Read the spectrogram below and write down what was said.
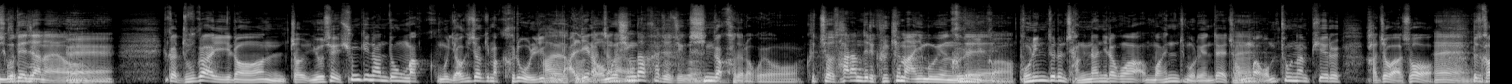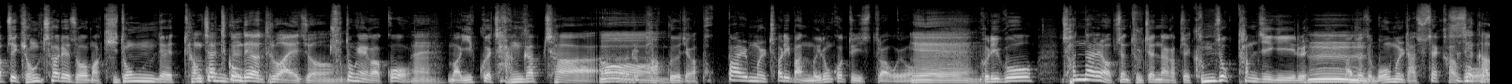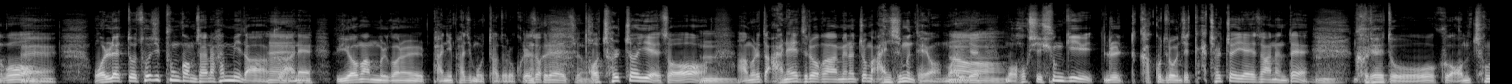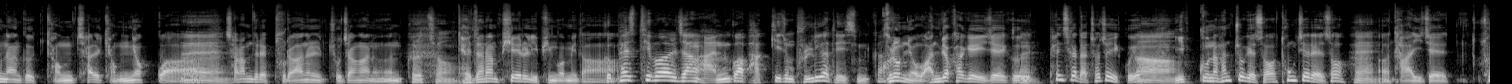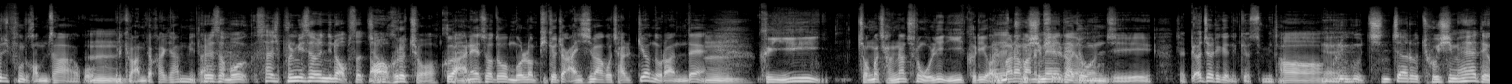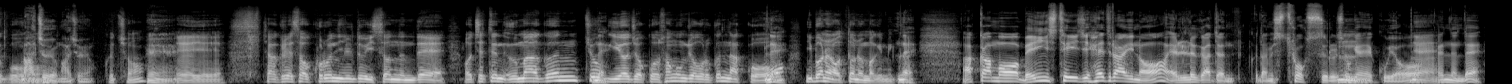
무대잖아요. 네. 그러니까 누가 이런 저 요새 흉기난동 막 뭐 여기저기 막 글을 올리고 아유, 난리 났잖아요. 너무 심각하죠, 지금. 심각하더라고요. 그쵸. 사람들이 그렇게 많이 모였는데. 그러니까 본인들은 장난이라고 뭐 했는지 모르겠는데 정말 네. 엄청난 피해를 가져와서 네. 그래서 갑자기 경찰에서 막 기동대 경찰 특공대가 들어와야죠. 출동해갖고 네. 막 입구에 장갑차를 어. 봤고요. 제가 폭발물 처리반 뭐 이런 것도 있더라고요. 예. 그리고 첫날에는 없었던 둘째 날 갑자기 금속 탐지기를 음. 음. 맞아서 몸을 다 수색하고, 수색하고. 예. 원래 또 소지품 검사는 합니다. 네. 그 안에 위험한 물건을 반입하지 못하도록 그래서 아, 그래야죠. 더 철저히 해서 음. 아무래도 안에 들어가면은 좀 안심은 돼요. 뭐 어. 이게 뭐 혹시 흉기를 갖고 들어온지 다 철저히 해서 하는데 음. 그래도 그 엄청난 그 경찰 경력과 네. 사람들의 불안을 조장하는 그렇죠. 대단한 피해를 입힌 겁니다. 그 페스티벌장 안과 밖이 좀 분리가 돼 있습니까? 그럼요. 완벽하게 이제 그 네. 펜스가 다 쳐져 있고요. 어. 입구는 한쪽에서 통제를 해서 네. 어, 다 이제 소지품도 검사하고 음. 이렇게 완벽하게 합니다. 그래서 뭐 사실 불미스러운 일은 없었죠. 어, 그렇죠. 그 네. 안에서도 물론 비교적 안심하고 잘 뛰어놀았는데 음. 그이 정말 장난처럼 올린 이 글이 맞아요. 얼마나 많은 피해를 돼요. 가져오는지 뼈저리게 느꼈습니다. 어, 예. 그리고 진짜로 조심해야 되고. 맞아요, 맞아요. 그렇죠. 예. 예, 예, 예. 자, 그래서 그런 일도 있었는데 어쨌든 음악은 쭉 네. 이어졌고 성공적으로 끝났고 네. 이번엔 어떤 음악입니까? 네. 아까 뭐 main stage headliner 엘르가든 그다음에 스트록스를 소개했고요. 네. 했는데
